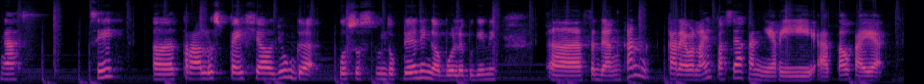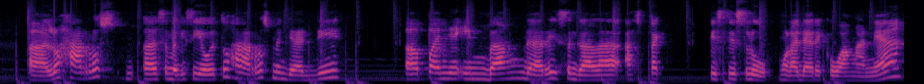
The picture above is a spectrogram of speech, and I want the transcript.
ngasih uh, terlalu spesial juga khusus untuk dia nih nggak boleh begini. Uh, sedangkan karyawan lain pasti akan nyeri atau kayak uh, lu harus uh, sebagai CEO itu harus menjadi uh, penyeimbang dari segala aspek bisnis lu. Mulai dari keuangannya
